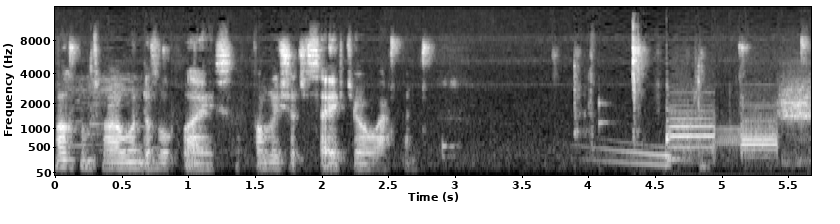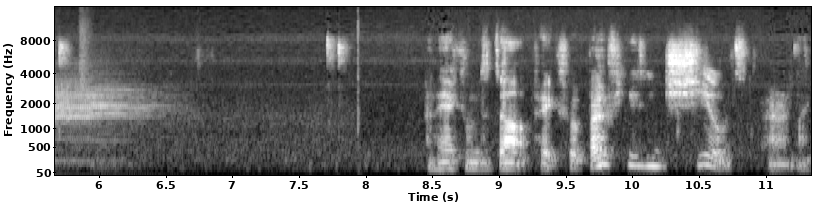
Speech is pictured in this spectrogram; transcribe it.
Welcome to our wonderful place. I probably should have saved your weapon. And here come the dark picks. We're both using shields, apparently.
